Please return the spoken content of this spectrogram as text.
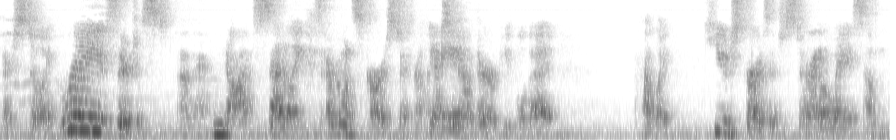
they're still like raised, they're just Okay. not settling because everyone scars differently Yeah, too. yeah. There are people that have like huge scars that just don't Right. go away. Some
